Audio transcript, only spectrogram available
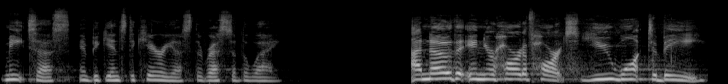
meets us and begins to carry us the rest of the way. I know that in your heart of hearts, you want to be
